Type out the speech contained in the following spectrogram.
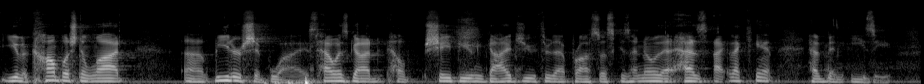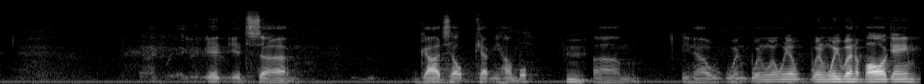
you've accomplished a lot uh, leadership wise. How has God helped shape you and guide you through that process? Because I know that has I, that can't have been easy. it, it's uh, God's help kept me humble. Hmm. Um, you know, when, when, when, we, when we win a ball game,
